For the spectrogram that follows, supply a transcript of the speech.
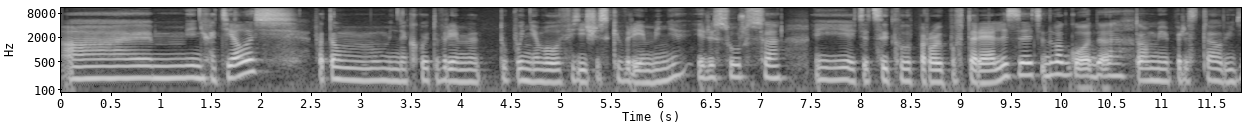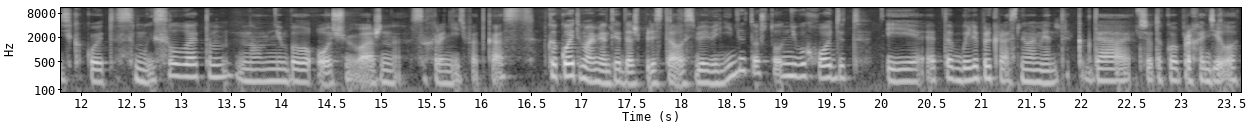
А мне не хотелось. Потом у меня какое-то время тупо не было физически времени и ресурса. И эти циклы порой повторялись за эти два года. Потом я перестала видеть какой-то смысл в этом, но мне было очень важно сохранить подкаст. В какой-то момент я даже перестала себя винить за то, что он не выходит. И это были прекрасные моменты, когда все такое проходило.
